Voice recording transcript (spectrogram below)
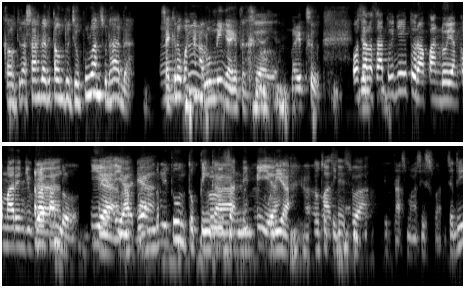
kalau tidak salah dari tahun 70-an sudah ada. Saya kira banyak hmm. alumninya itu. Iya, iya. Nah, itu. Oh, Jadi, salah satunya itu Rapando yang kemarin juga. Rapando. Iya, iya, Rapando dia itu untuk tingkat lulusan LIPI ya. Kuliah, ya, untuk mahasiswa. Tingkat mahasiswa. Jadi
